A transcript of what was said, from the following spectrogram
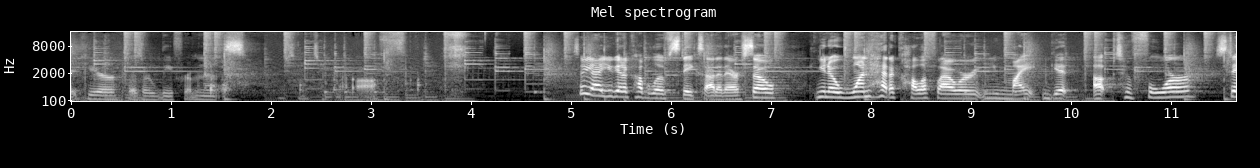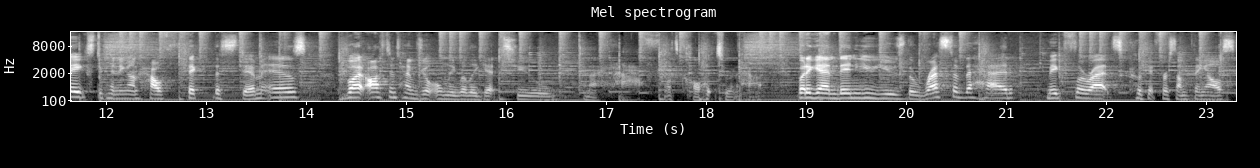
Right here, those are leaf remnants. Take that off. So yeah, you get a couple of steaks out of there. So, you know, one head of cauliflower, you might get up to four steaks depending on how thick the stem is but oftentimes you'll only really get two and a half. Let's call it two and a half. But again, then you use the rest of the head, make florets, cook it for something else.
